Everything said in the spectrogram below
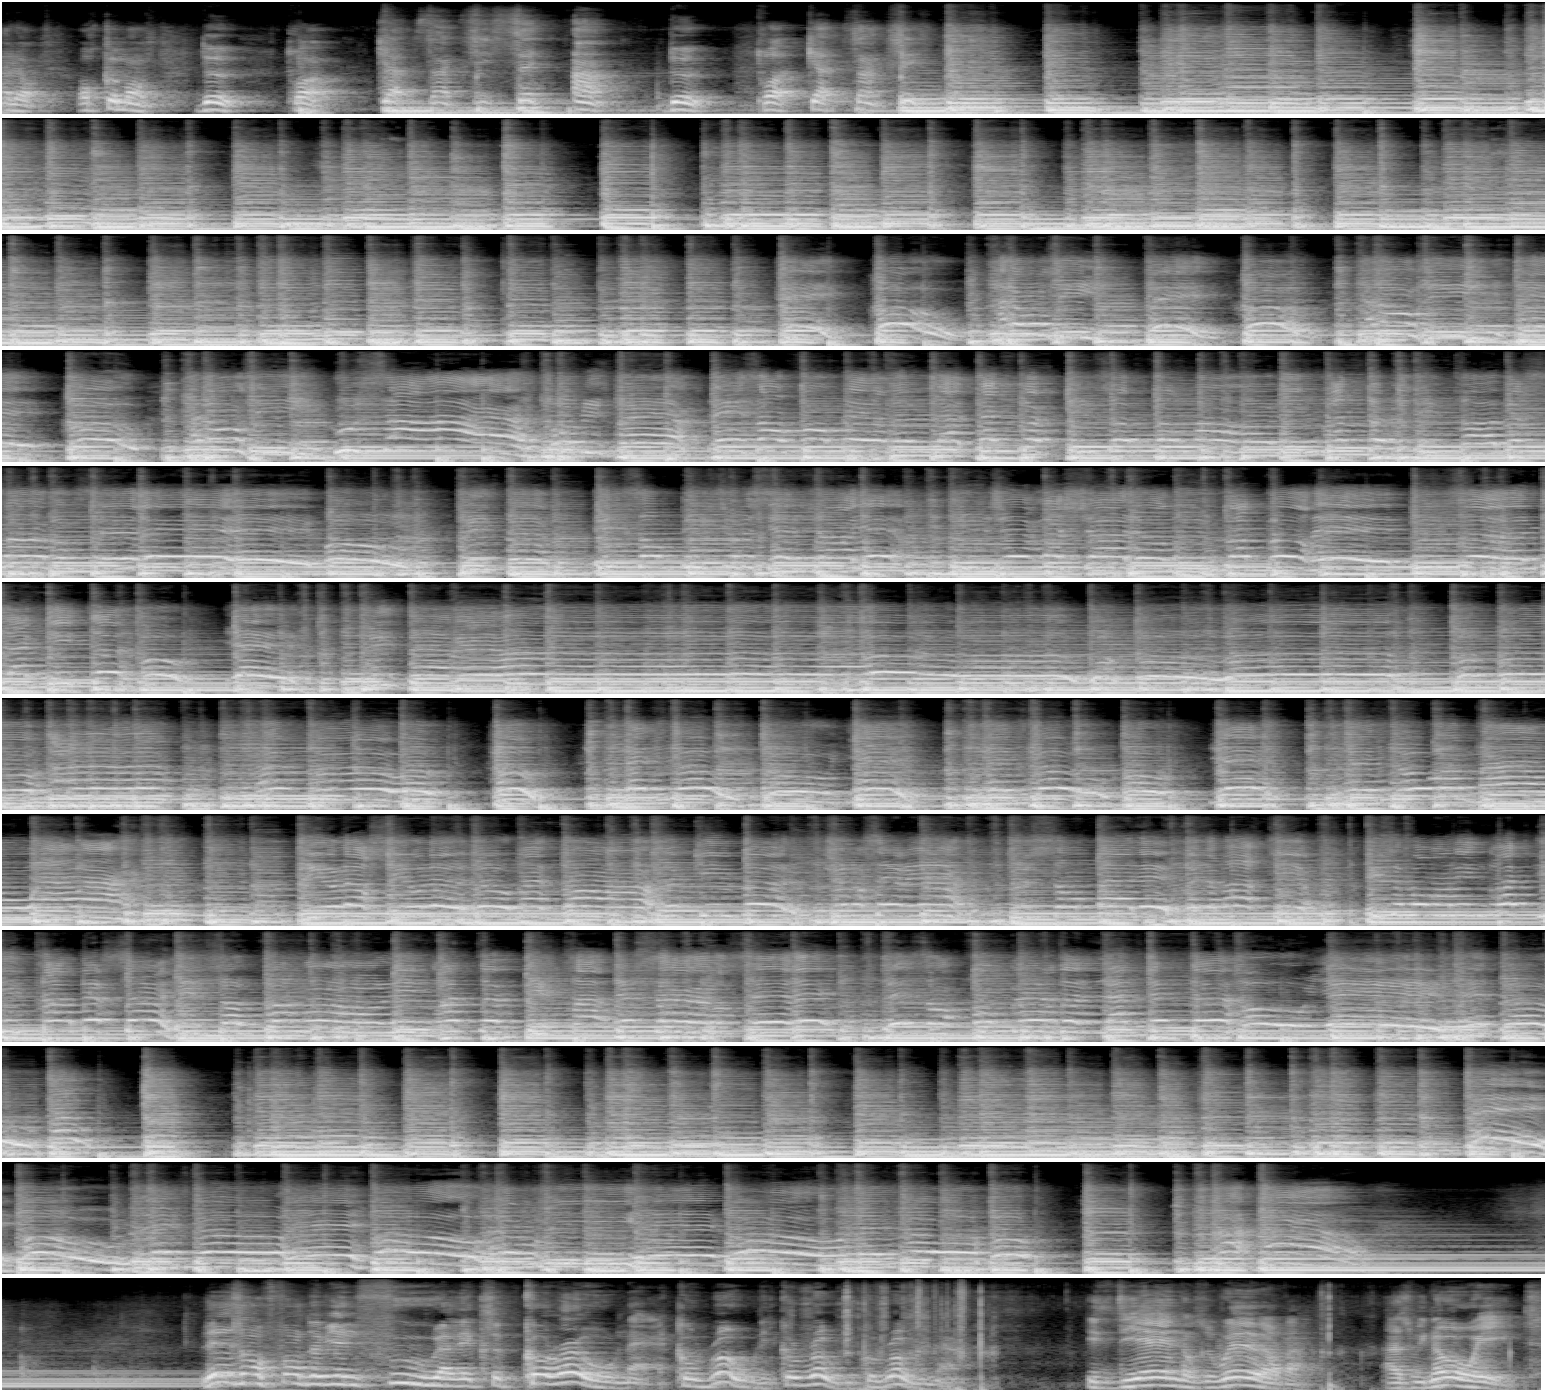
Alors, on recommence. 2, 3, 4, 5, 6, 7. 1, 2, 3, 4, 5, 6. Les enfants deviennent fous avec ce corona, corona, corona, corona. It's the end of the world as we know it.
